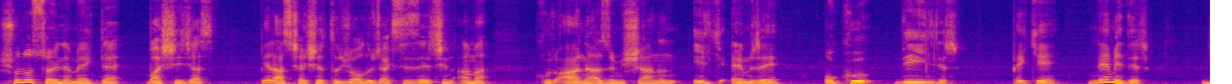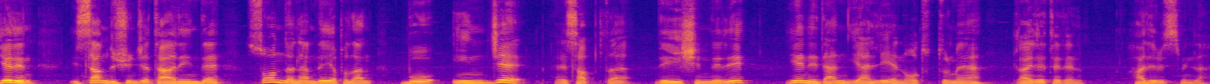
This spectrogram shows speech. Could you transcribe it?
şunu söylemekle başlayacağız. Biraz şaşırtıcı olacak sizler için ama Kur'an-ı Azimüşşan'ın ilk emri oku değildir. Peki ne midir? Gelin İslam düşünce tarihinde son dönemde yapılan bu ince hesapta değişimleri yeniden yerli yerine oturtturmaya gayret edelim. Hadi bismillah.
